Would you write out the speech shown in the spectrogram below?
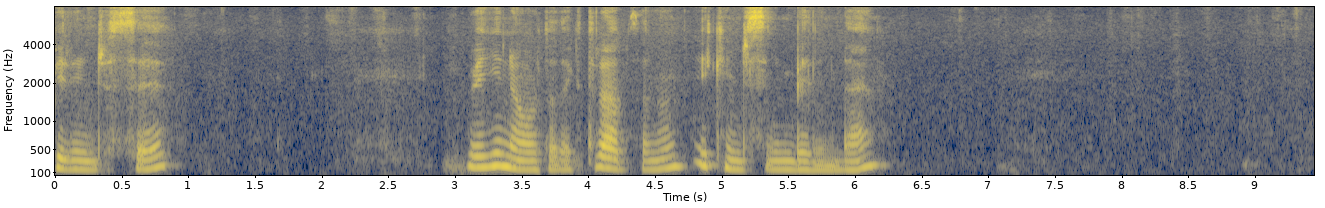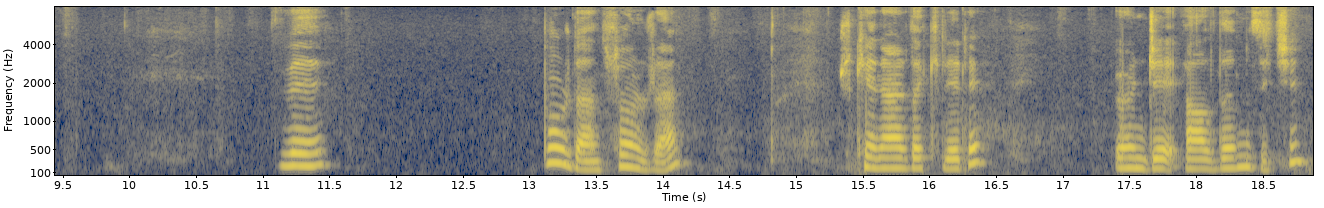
birincisi ve yine ortadaki trabzanın ikincisinin belinden ve buradan sonra şu kenardakileri önce aldığımız için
